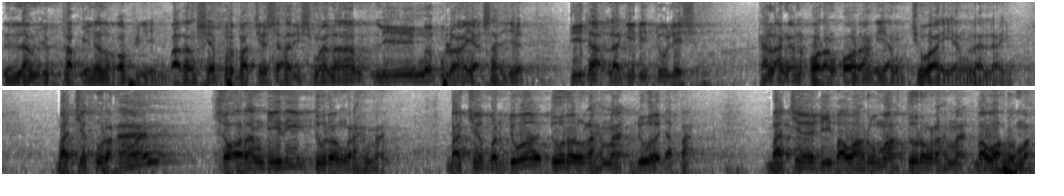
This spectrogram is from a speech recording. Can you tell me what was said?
lam yuktab minal ghafilin. Barang siapa baca sehari semalam 50 ayat saja tidak lagi ditulis kalangan orang-orang yang cuai yang lalai. Baca Quran seorang diri turun rahmat. Baca berdua turun rahmat. Dua dapat. Baca di bawah rumah turun rahmat bawah rumah.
